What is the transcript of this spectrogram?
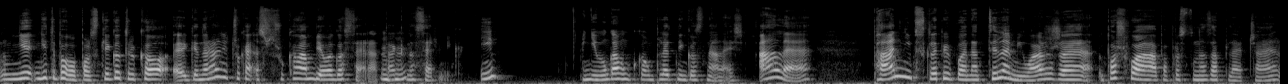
nie, nie typowo polskiego, tylko e, generalnie szuka, szukałam białego sera, uh-huh. tak, mhm. na sernik. I, I nie mogłam kompletnie go znaleźć, ale Pani w sklepie była na tyle miła, że poszła po prostu na zaplecze,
